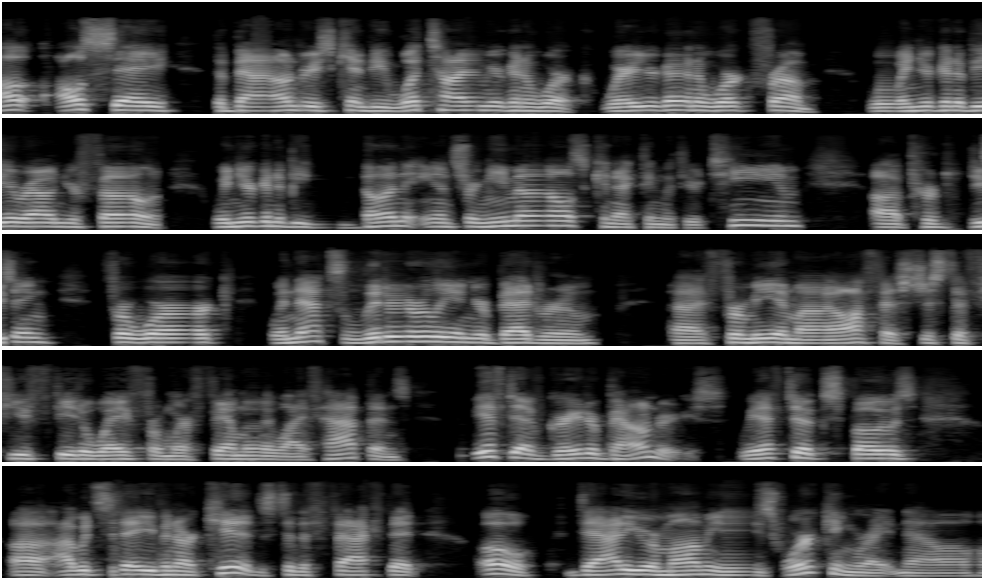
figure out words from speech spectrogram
I'll, I'll say the boundaries can be what time you're going to work, where you're going to work from, when you're going to be around your phone, when you're going to be done answering emails, connecting with your team, uh, producing for work, when that's literally in your bedroom, uh, for me in my office, just a few feet away from where family life happens, we have to have greater boundaries. We have to expose, uh, I would say, even our kids to the fact that, oh, daddy or mommy is working right now.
